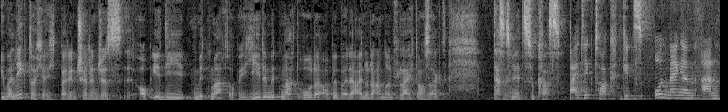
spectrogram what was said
überlegt euch echt bei den Challenges, äh, ob ihr die mitmacht, ob ihr jede mitmacht oder ob ihr bei der einen oder anderen vielleicht auch sagt, das ist mir jetzt zu krass. Bei TikTok gibt es Unmengen an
